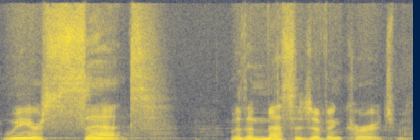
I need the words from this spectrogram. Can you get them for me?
We are sent with a message of encouragement.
